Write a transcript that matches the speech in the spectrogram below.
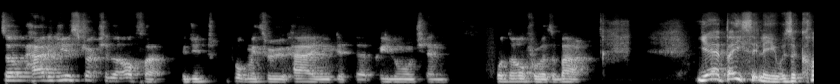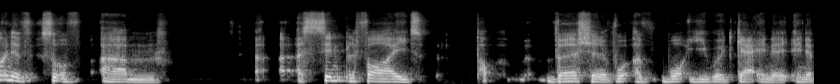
So, how did you structure the offer? Could you talk me through how you did the pre-launch and what the offer was about? Yeah, basically, it was a kind of sort of um, a, a simplified version of what, of what you would get in a in a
